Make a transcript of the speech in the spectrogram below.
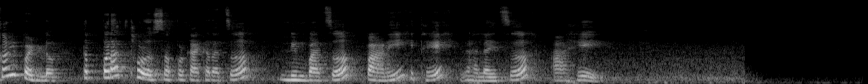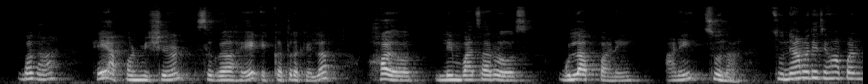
कमी पडलं तर परत थोडंसं आपण काय करायचं? लिंबाचं पाणी इथे घालायचं आहे. बघा हे आपण मिश्रण सगळं हे एकत्र केलं. हळद लिंबाचा रस गुलाब पाणी आणि चुना. चुन्यामध्ये जेव्हा आपण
